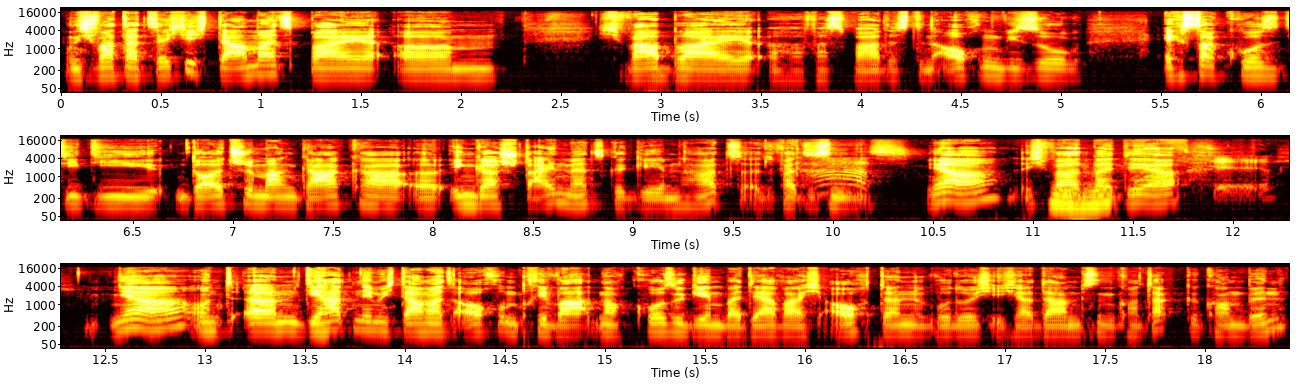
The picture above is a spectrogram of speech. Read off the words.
und ich war tatsächlich damals bei, ähm, Ich war bei, äh, was war das denn, auch irgendwie so Extrakurse, die die deutsche Mangaka äh, Inga Steinmetz gegeben hat. Also, falls ein, ja, ich war mhm. bei der. Ja, und ähm, die hat nämlich damals auch im Privat noch Kurse gegeben, bei der war ich auch dann, wodurch ich ja da ein bisschen in Kontakt gekommen bin.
